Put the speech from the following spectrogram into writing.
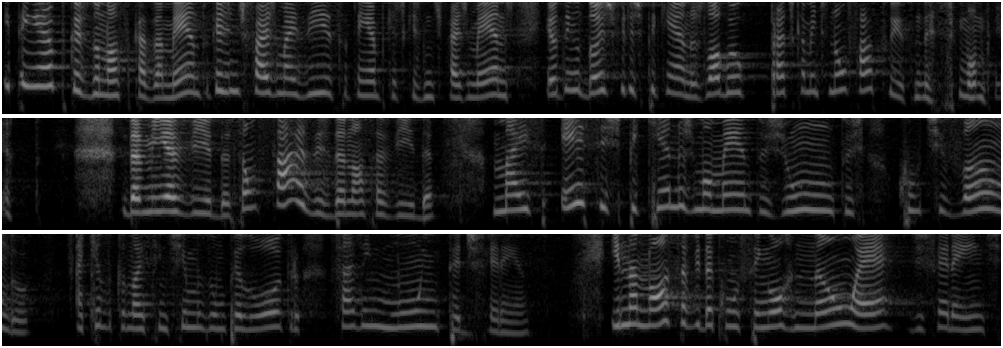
E tem épocas do nosso casamento que a gente faz mais isso, tem épocas que a gente faz menos. Eu tenho dois filhos pequenos, logo eu praticamente não faço isso nesse momento da minha vida. São fases da nossa vida. Mas esses pequenos momentos juntos, cultivando aquilo que nós sentimos um pelo outro, fazem muita diferença. E na nossa vida com o Senhor não é diferente.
